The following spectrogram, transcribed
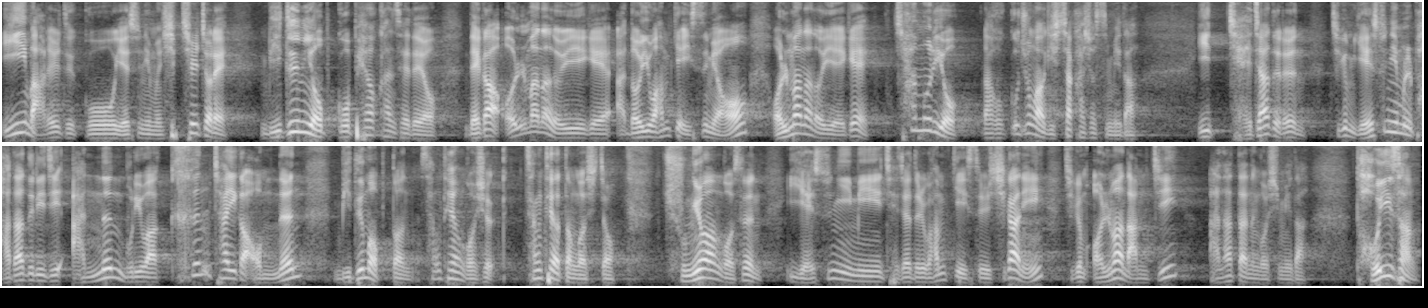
이 말을 듣고 예수님은 17절에 믿음이 없고 폐역한 세대여 내가 얼마나 너희에게 아, 너희와 함께 있으며 얼마나 너희에게 참으리요라고 꾸중하기 시작하셨습니다. 이 제자들은 지금 예수님을 받아들이지 않는 무리와 큰 차이가 없는 믿음 없던 상태였던, 것이, 상태였던 것이죠. 중요한 것은 이 예수님이 제자들과 함께 있을 시간이 지금 얼마 남지 않았다는 것입니다. 더 이상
